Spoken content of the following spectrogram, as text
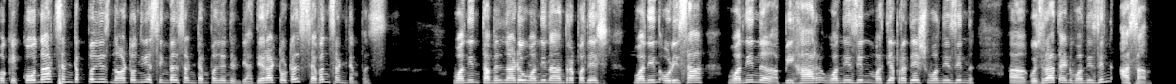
Okay, Konark Sun Temple is not only a single sun temple in India. There are total seven sun temples. One in Tamil Nadu, one in Andhra Pradesh, one in Odisha, one in uh, Bihar, one is in Madhya Pradesh, one is in uh, Gujarat, and one is in Assam.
